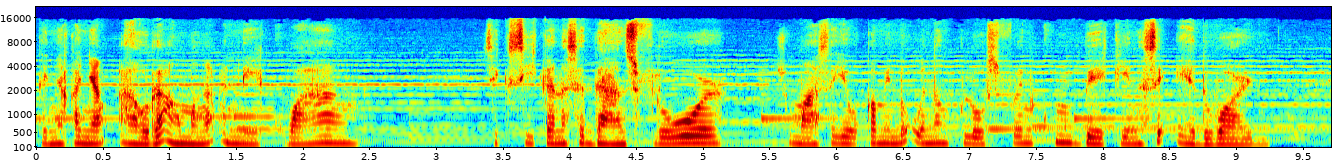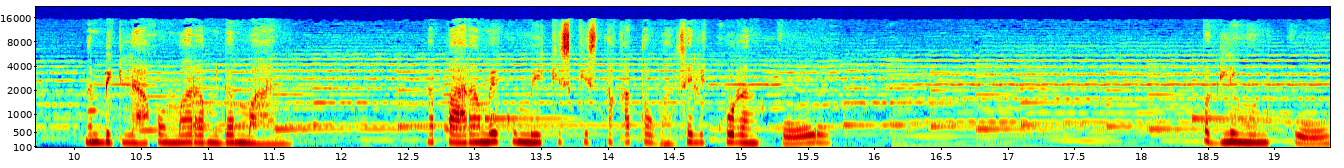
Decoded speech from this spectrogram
Kanya-kanyang aura ang mga anekwang. Siksika na sa dance floor. Sumasayaw kami noon ng close friend kong Becky na si Edward. Nang bigla kong maramdaman na parang may kumikis-kis na katawan sa likuran ko. Paglingon ko,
